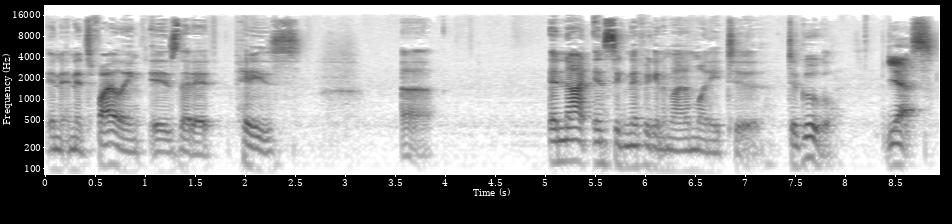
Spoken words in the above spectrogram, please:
in, in its filing is that it pays uh, a not insignificant amount of money to, to Google. Yes,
